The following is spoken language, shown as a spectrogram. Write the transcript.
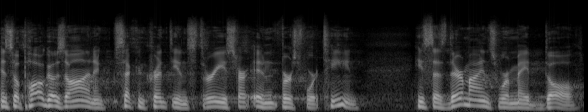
And so Paul goes on in 2 Corinthians 3, start in verse 14. He says, Their minds were made dull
